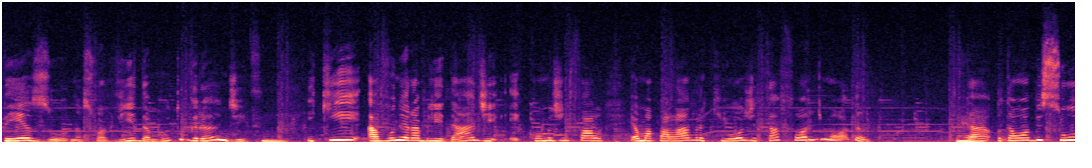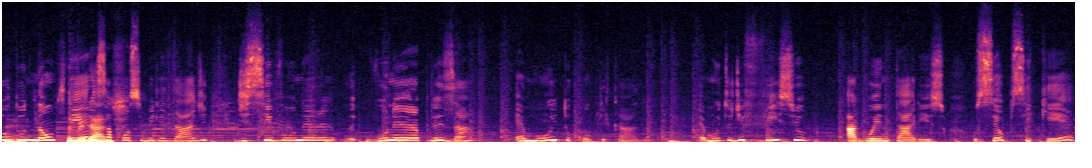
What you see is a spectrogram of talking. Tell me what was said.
peso na sua vida muito grande Sim. e que a vulnerabilidade, é, como a gente fala, é uma palavra que hoje está fora de moda. É. Tá, tá um absurdo É, não isso é ter essa verdade. possibilidade de se vulnera- vulnerabilizar. É muito complicado. É muito difícil aguentar isso. O seu psique,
